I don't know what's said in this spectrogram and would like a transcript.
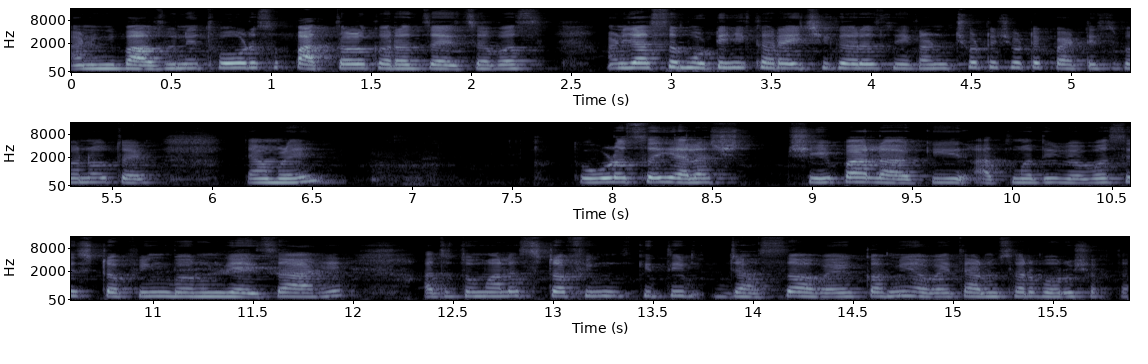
आणि बाजूने थोडंसं पातळ करत जायचं बस. आणि जास्त मोठीही करायची गरज नाही. कारण छोटे छोटे पॅटीस बनवतो आहे त्यामुळे थोडंसं याला शेप आला की आतमध्ये व्यवस्थित स्टफिंग भरून घ्यायचं आहे. आता तुम्हाला स्टफिंग किती जास्त हवं आहे कमी हवं आहे त्यानुसार भरू शकता.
